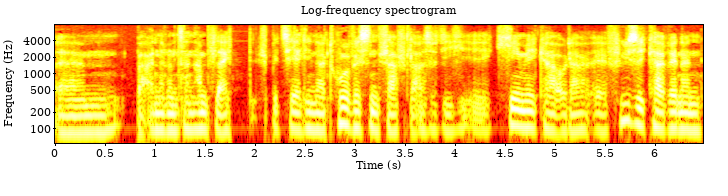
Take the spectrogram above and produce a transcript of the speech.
Ähm, bei anderen haben vielleicht speziell die Naturwissenschaftler, also die äh, Chemiker oder äh, Physikerinnen,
